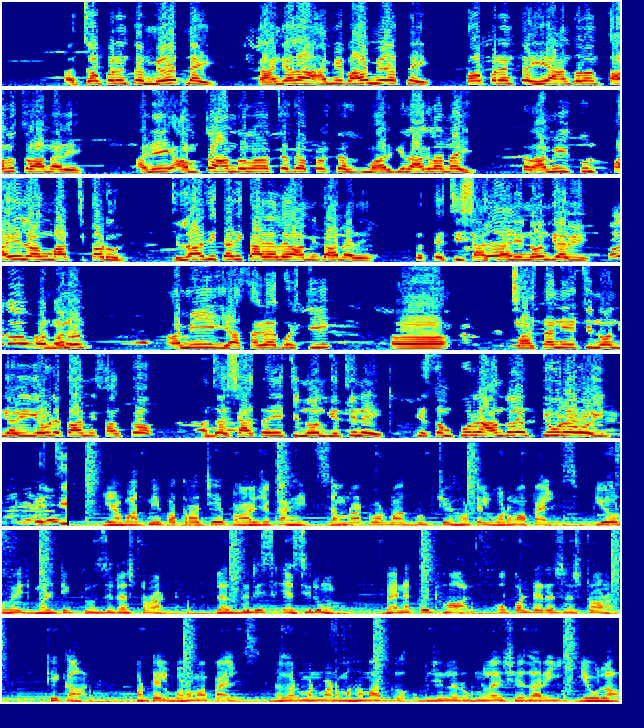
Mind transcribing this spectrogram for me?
जोपर्यंत मिळत नाही कांद्याला हमी भाव मिळत नाही तोपर्यंत हे आंदोलन चालूच राहणार आहे. आणि आमचा आंदोलनाचा जर प्रश्न मार्गी लागला नाही तर आम्ही इथून पायी लॉंग मार्च काढून जिल्हाधिकारी कार्यालय आम्ही जाणार आहे. तर त्याची शासनाने नोंद घ्यावी. म्हणून आम्ही या सगळ्या गोष्टी अ, शासनाने याची नोंद घ्यावी एवढं तर आम्ही सांगतो. जर शासनाने याची नोंद घेतली नाही हे संपूर्ण आंदोलन तीव्र होईल. याची या बातमीपत्राचे प्रायोजक आहेत सम्राट वर्मा ग्रुपचे hotel Verma palace pure veg multi cuisine restaurant luxuries AC room banquet hall open terrace restaurant ठिकाण हॉटेल वर्मा पॅलेस नगर मनमाड महामार्ग उपजिल्हा रुग्णालय शेजारी येवला.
